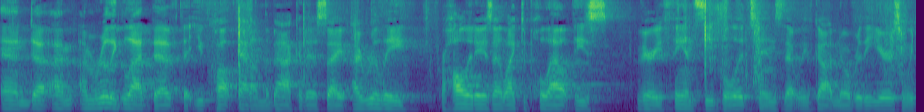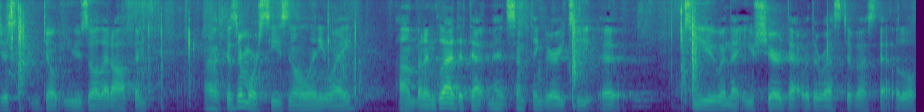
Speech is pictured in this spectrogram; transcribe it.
and uh, I'm, I'm really glad, Bev, that you caught that on the back of this. I, I really, for holidays, I like to pull out these very fancy bulletins that we've gotten over the years and we just don't use all that often because uh, they're more seasonal anyway. Um, but I'm glad that that meant something very to, uh, to you and that you shared that with the rest of us, that little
